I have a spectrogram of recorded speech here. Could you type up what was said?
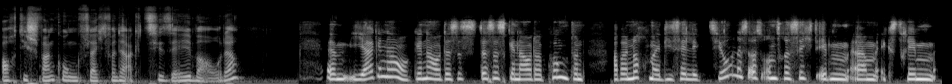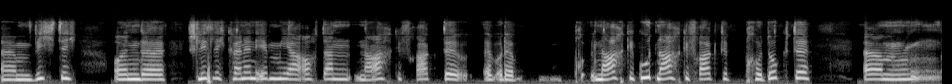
auch die Schwankungen vielleicht von der Aktie selber, oder? Ähm, ja, genau, genau. Das ist, das ist genau der Punkt. Und aber nochmal, die Selektion ist aus unserer Sicht eben ähm, extrem ähm, wichtig. Und äh, schließlich können eben ja auch dann nachgefragte äh, oder nach, gut nachgefragte Produkte ähm,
